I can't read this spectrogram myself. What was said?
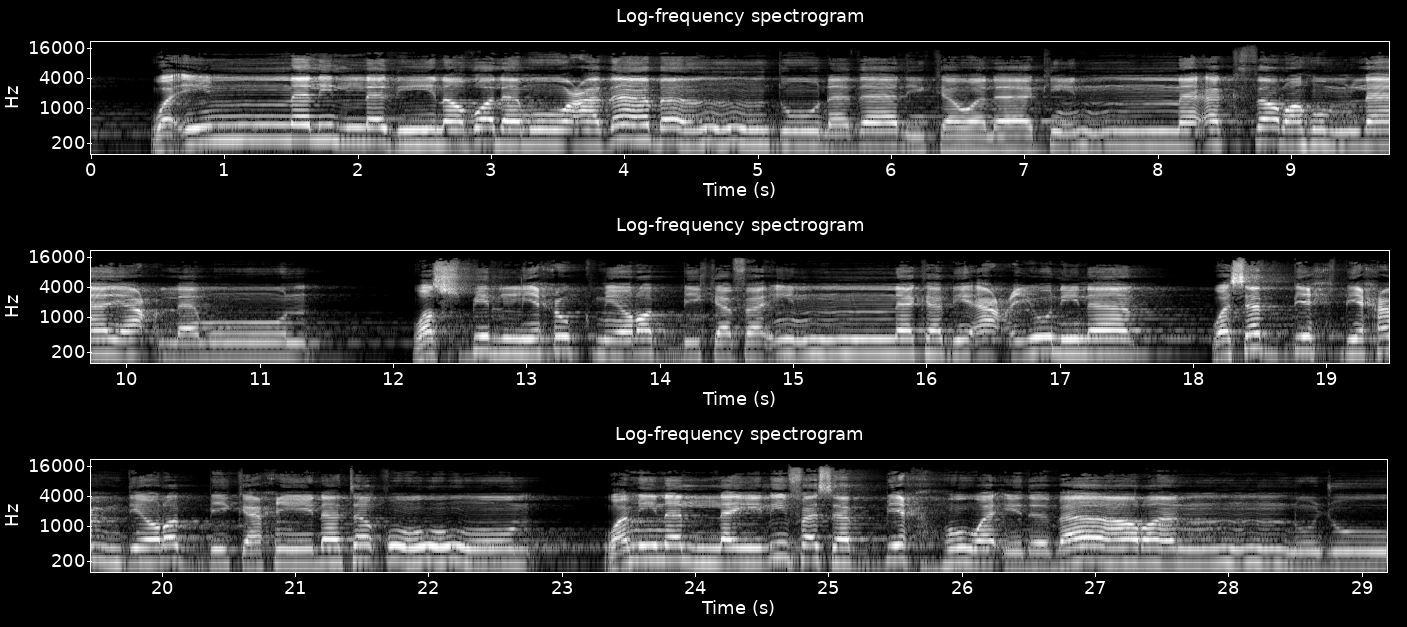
وان للذين ظلموا عذابا دون ذلك ولكن اكثرهم لا يعلمون واصبر لحكم ربك فانك باعيننا وسبح بحمد ربك حين تقوم ومن الليل فسبحه وادبار النجوم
